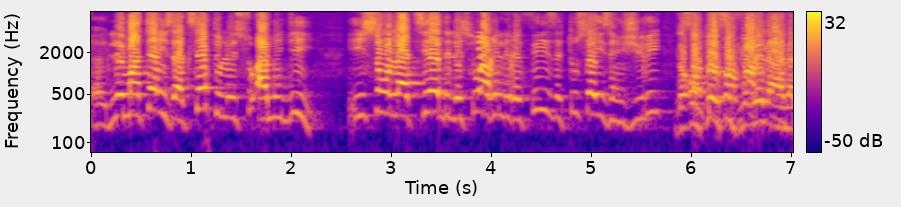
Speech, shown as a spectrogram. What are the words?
Euh, le matin ils acceptent, le à midi ils sont là tièdes, le soir ils refusent et tout ça ils injurient. Donc on peut aussi violer la, la-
